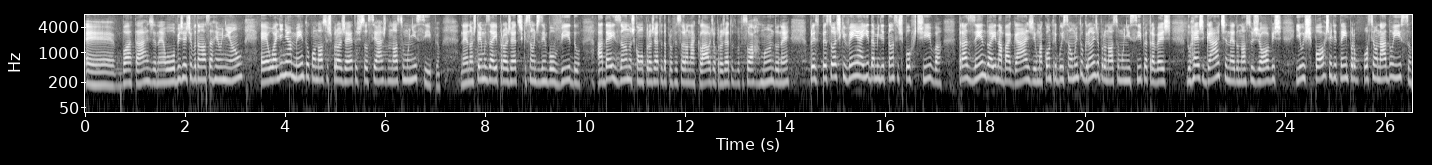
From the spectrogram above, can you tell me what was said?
É, boa tarde. Né? O objetivo da nossa reunião é o alinhamento com nossos projetos sociais do nosso município. Né? Nós temos aí projetos que são desenvolvidos há 10 anos, como o projeto da professora Ana Cláudia, o projeto do professor Armando, né? pessoas que vêm aí da militância esportiva, trazendo aí na bagagem uma contribuição muito grande para o nosso município através do resgate né, dos nossos jovens e o esporte ele tem proporcionado isso.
